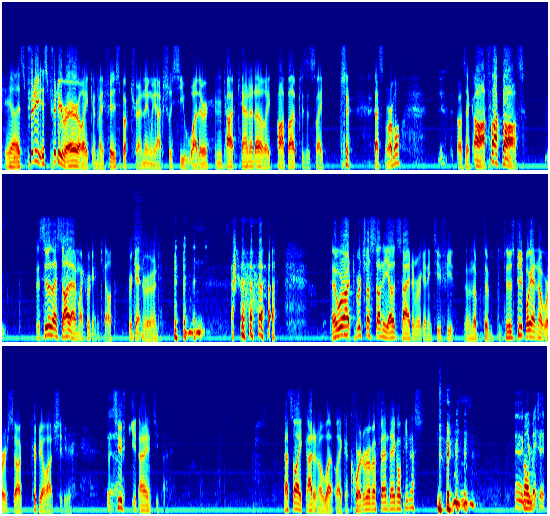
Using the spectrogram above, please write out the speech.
Yeah, it's pretty. It's pretty rare. Like in my Facebook trending, we actually see weather in Canada like pop up because it's like that's normal. Yeah. So I was like, oh fuck balls. As soon as I saw that, I'm like, we're getting killed. We're getting ruined. and we're we're just on the outside, and we're getting two feet. And the, the, there's people getting it worse, so it could be a lot shittier. But Yeah. two feet, I ain't too bad. That's like I don't know what, like a quarter of a Fandango penis. Eh, Well, give ma- or.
